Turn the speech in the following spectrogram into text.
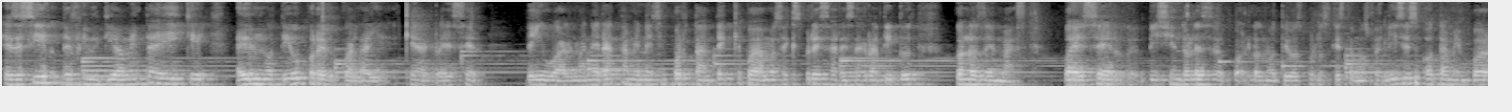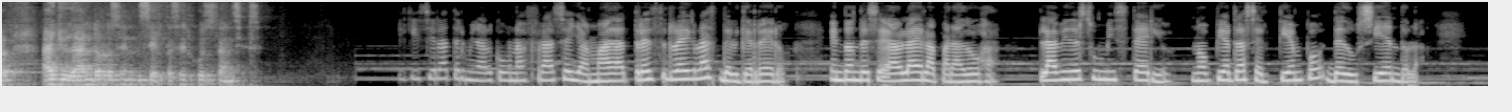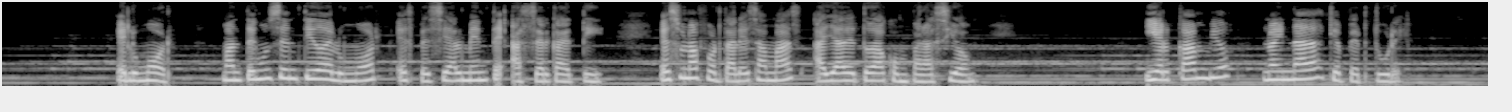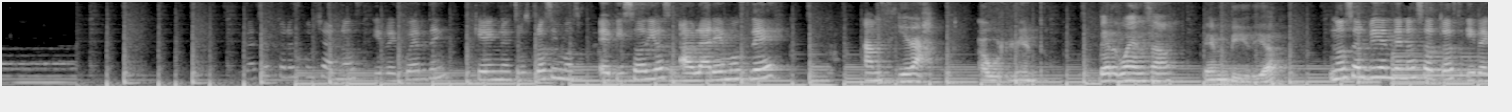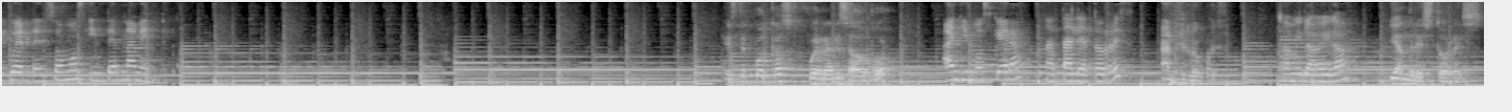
Es decir, definitivamente hay que hay un motivo por el cual hay que agradecer. De igual manera, también es importante que podamos expresar esa gratitud con los demás. Puede ser diciéndoles los motivos por los que estamos felices o también por ayudándolos en ciertas circunstancias. Y quisiera terminar con una frase llamada Tres reglas del guerrero, en donde se habla de la paradoja. La vida es un misterio, no pierdas el tiempo deduciéndola. El humor. Mantén un sentido del humor especialmente acerca de ti. Es una fortaleza más allá de toda comparación y el cambio no hay nada que perture. recuerden que en nuestros próximos episodios hablaremos de Ansiedad. Aburrimiento. Vergüenza. Envidia. No se olviden de nosotros y recuerden, somos internamente. Este podcast fue realizado por Angie Mosquera, Natalia Torres. Ángel López. Camila Vega. y Andrés Torres.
